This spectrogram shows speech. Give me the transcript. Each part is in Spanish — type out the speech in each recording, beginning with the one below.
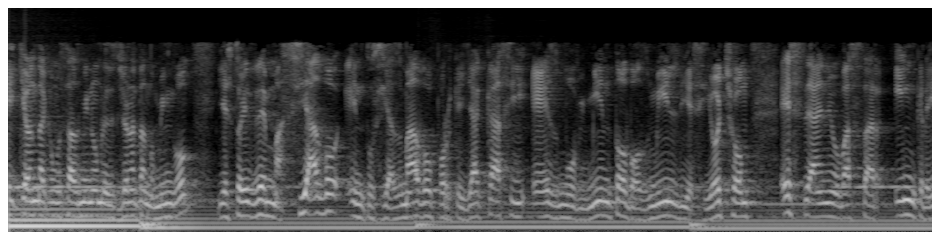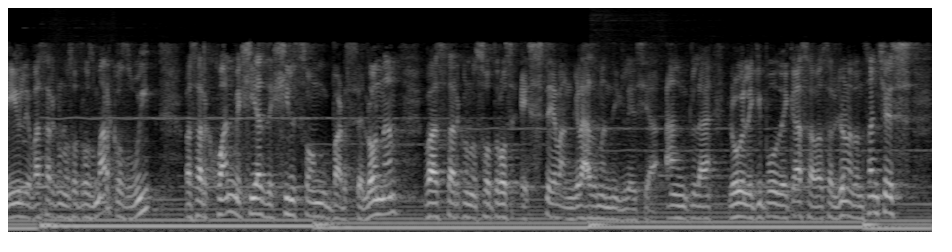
Hey, ¿qué onda? ¿Cómo estás? Mi nombre es Jonathan Domingo y estoy demasiado entusiasmado porque ya casi es Movimiento 2018. Este año va a estar increíble. Va a estar con nosotros Marcos Witt, va a estar Juan Mejías de Hillsong Barcelona, va a estar con nosotros Esteban Grasman de Iglesia Ancla, luego el equipo de casa va a estar Jonathan Sánchez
